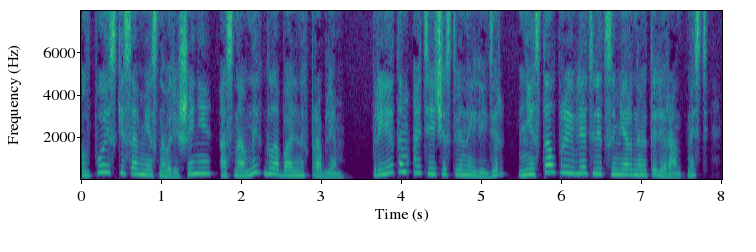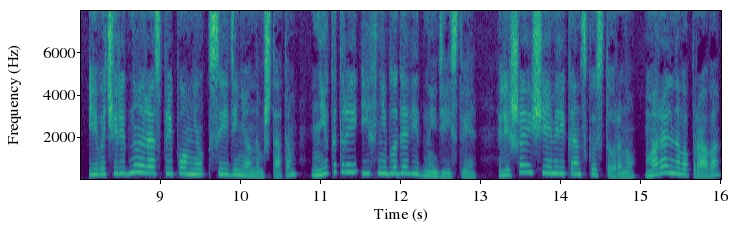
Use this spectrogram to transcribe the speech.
в поиске совместного решения основных глобальных проблем. При этом отечественный лидер не стал проявлять лицемерную толерантность и в очередной раз припомнил Соединенным Штатам некоторые их неблаговидные действия, лишающие американскую сторону морального права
